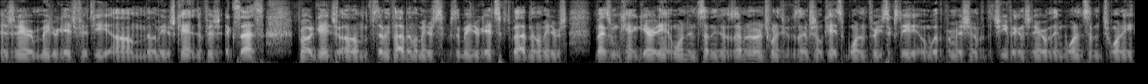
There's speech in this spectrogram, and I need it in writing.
engineer. Meter gauge 50 um, millimeters, cant deficient excess. Broad gauge um, 75 millimeters, meter gauge 65 millimeters. Maximum cant Garrett 1 in 722 exemptional case 1 in 360 with permission of the chief engineer within 1 in 720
